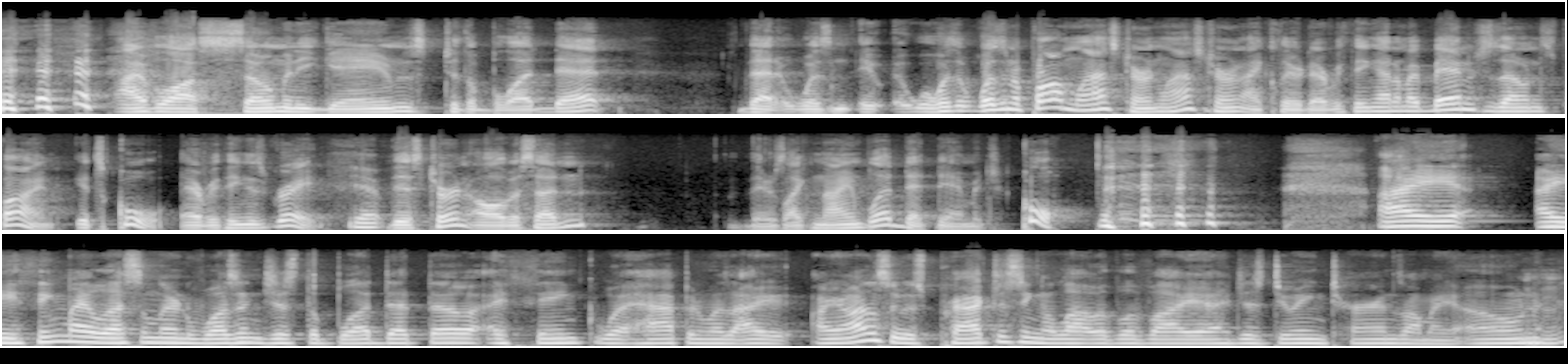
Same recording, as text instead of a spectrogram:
I've lost so many games to the blood debt that it wasn't it, it wasn't a problem last turn. Last turn I cleared everything out of my banish zone. It's fine. It's cool. Everything is great. Yep. This turn, all of a sudden, there's like nine blood debt damage. Cool. I I think my lesson learned wasn't just the blood debt though. I think what happened was I I honestly was practicing a lot with Levia, just doing turns on my own, mm-hmm.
